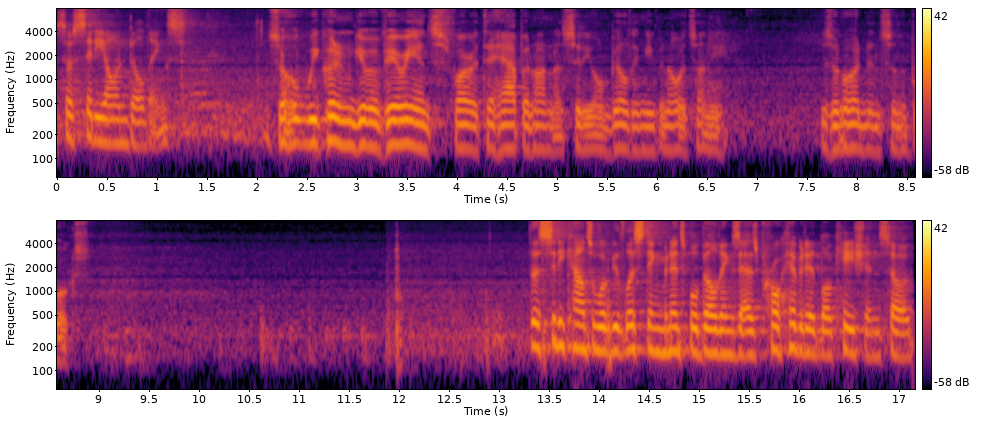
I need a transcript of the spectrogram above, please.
so city-owned buildings. so we couldn't give a variance for it to happen on a city-owned building, even though it's on the, there's an ordinance in the books? The city council would be listing municipal buildings as prohibited locations, so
